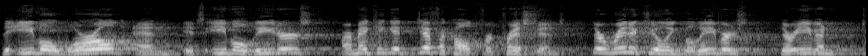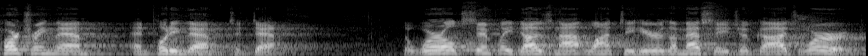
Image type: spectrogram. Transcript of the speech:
The evil world and its evil leaders are making it difficult for Christians. They're ridiculing believers, they're even torturing them and putting them to death. The world simply does not want to hear the message of God's Word.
